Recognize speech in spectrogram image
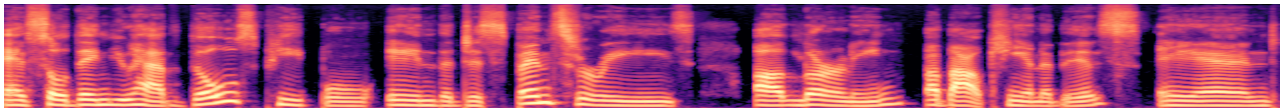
And so then you have those people in the dispensaries uh, learning about cannabis and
